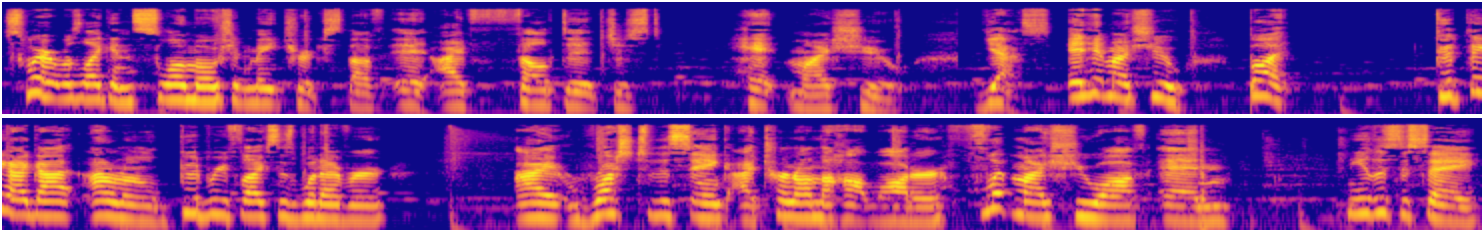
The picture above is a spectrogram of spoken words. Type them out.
swear it was like in slow motion Matrix stuff. It, I felt it just hit my shoe. Yes, it hit my shoe, but good thing I got, I don't know, good reflexes, whatever. I rushed to the sink, I turned on the hot water, flipped my shoe off, and needless to say,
